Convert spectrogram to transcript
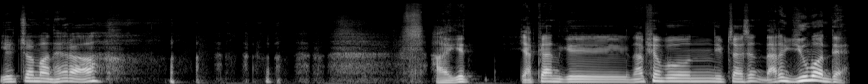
1절만 해라. 아 이게 약간 그 남편분 입장에서는 나름 유머인데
